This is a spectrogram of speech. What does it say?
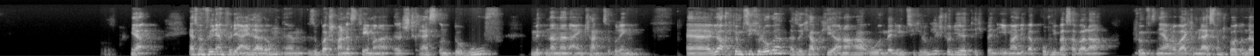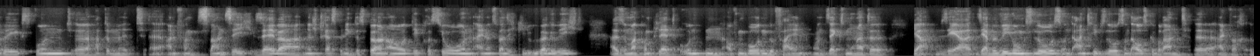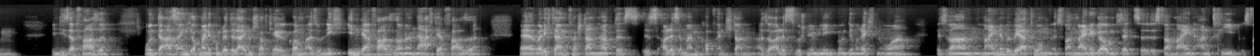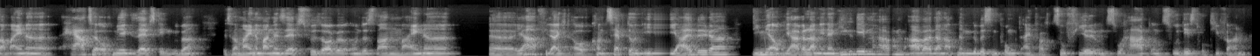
Ja, erstmal vielen Dank für die Einladung. Ähm, super spannendes Thema, äh, Stress und Beruf miteinander in Einklang zu bringen. Äh, ja, ich bin Psychologe, also ich habe hier an der HU in Berlin Psychologie studiert. Ich bin ehemaliger Profi-Wasserballer. 15 Jahre war ich im Leistungssport unterwegs und äh, hatte mit äh, Anfang 20 selber ein stressbedingtes Burnout, Depression, 21 Kilo Übergewicht, also mal komplett unten auf den Boden gefallen und sechs Monate ja sehr, sehr bewegungslos und antriebslos und ausgebrannt äh, einfach im, in dieser Phase. Und da ist eigentlich auch meine komplette Leidenschaft hergekommen, also nicht in der Phase, sondern nach der Phase, äh, weil ich dann verstanden habe, das ist alles in meinem Kopf entstanden, also alles zwischen dem linken und dem rechten Ohr. Es waren meine Bewertungen, es waren meine Glaubenssätze, es war mein Antrieb, es war meine Härte auch mir selbst gegenüber, es war meine Mangel Selbstfürsorge und es waren meine, äh, ja, vielleicht auch Konzepte und Idealbilder, die mir auch jahrelang Energie gegeben haben, aber dann ab einem gewissen Punkt einfach zu viel und zu hart und zu destruktiv waren.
